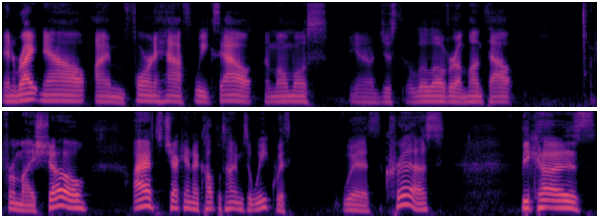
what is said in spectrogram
and right now I'm four and a half weeks out. I'm almost you know just a little over a month out from my show. I have to check in a couple times a week with with Chris because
